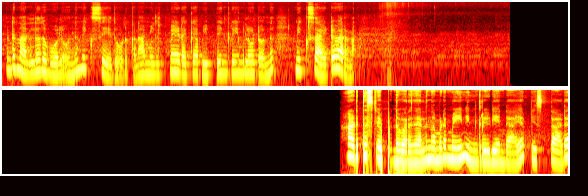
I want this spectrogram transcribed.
എന്നിട്ട് നല്ലതുപോലെ ഒന്ന് മിക്സ് ചെയ്ത് കൊടുക്കണം. ആ മിൽക്ക് മെയ്ഡൊക്കെ ആ വിപ്പിംഗ് ക്രീമിലോട്ടൊന്ന് മിക്സായിട്ട് വരണം. അടുത്ത സ്റ്റെപ്പ് എന്ന് പറഞ്ഞാൽ നമ്മുടെ മെയിൻ ഇൻഗ്രീഡിയന്റ് ആയ പിസ്താടെ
